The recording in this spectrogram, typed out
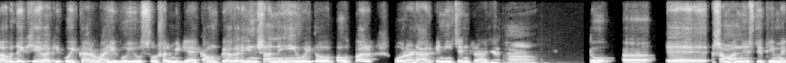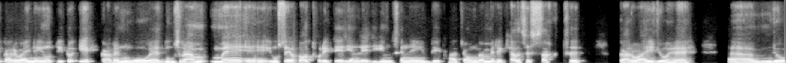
तब देखिएगा कि कोई कार्रवाई हुई उस सोशल मीडिया अकाउंट पे। अगर हिंसा नहीं हुई तो बहुत बार और रडार के नीचे रह जाता हाँ। तो सामान्य स्थिति में कार्रवाई नहीं होती। तो एक कारण वो है। दूसरा मैं उसे ऑथोरिटेरियन रेजिम से नहीं देखना चाहूँगा। मेरे ख्याल से सख्त कार्रवाई जो है जो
